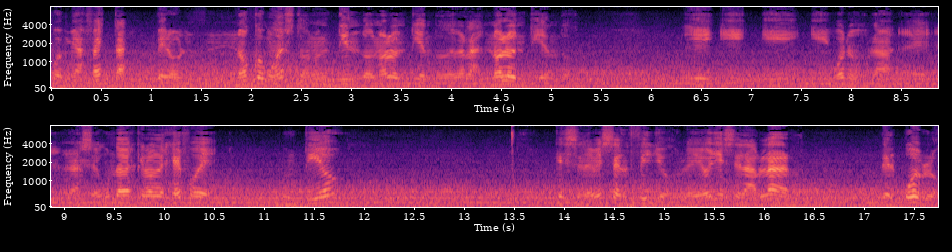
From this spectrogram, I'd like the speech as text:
Pues me afecta pero no como esto no entiendo no lo entiendo de verdad no lo entiendo. Y, bueno la, eh, la segunda vez que lo dejé fue un tío que se le ve sencillo, le oyes el hablar del pueblo,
